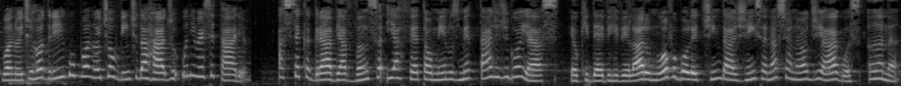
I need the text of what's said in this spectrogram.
Boa noite, Rodrigo. Boa noite, ouvinte da Rádio Universitária. A seca grave avança e afeta ao menos metade de Goiás. É o que deve revelar o novo boletim da Agência Nacional de Águas, ANA,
